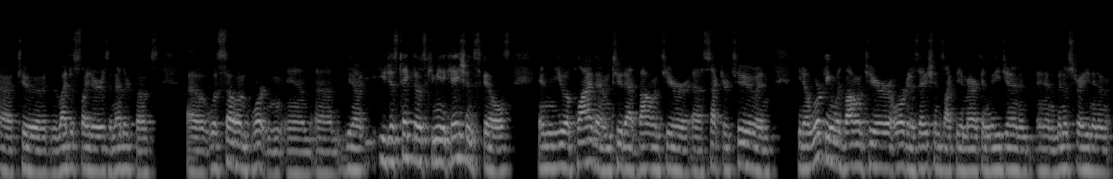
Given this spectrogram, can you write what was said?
uh, to the legislators and other folks uh, was so important. And um, you know you just take those communication skills and you apply them to that volunteer uh, sector too. And you know, working with volunteer organizations like the American Legion and, and administrating in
